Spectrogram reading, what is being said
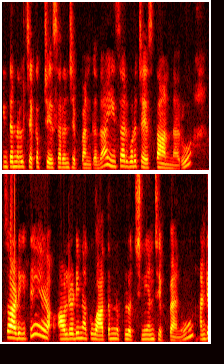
ఇంటర్నల్ చెకప్ చేశారని చెప్పాను కదా ఈసారి కూడా చేస్తా అన్నారు. సో అడిగితే ఆల్రెడీ నాకు వాతం నొప్పులు వచ్చినాయి అని చెప్పాను. అంటే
